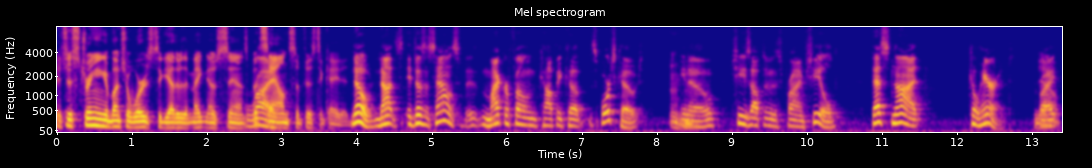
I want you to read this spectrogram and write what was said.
It's just stringing a bunch of words together that make no sense but Right. sound sophisticated. No, not it doesn't sound microphone, coffee cup, sports coat. Mm-hmm. You know, cheese Optimus Prime shield. That's not coherent, right?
